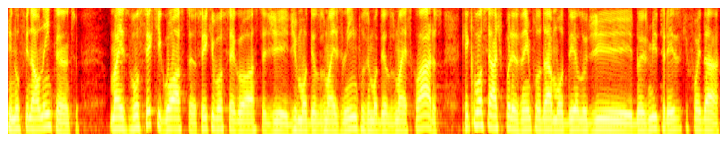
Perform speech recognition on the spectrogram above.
e no final nem tanto. Mas você que gosta, eu sei que você gosta de, de modelos mais limpos e modelos mais claros. O que, que você acha, por exemplo, da modelo de 2013, que foi da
